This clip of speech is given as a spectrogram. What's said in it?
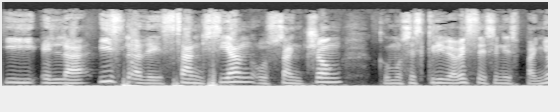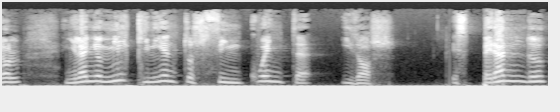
Y en la isla de Sanxiang o Sanchong, como se escribe a veces en español, en el año 1552, esperando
